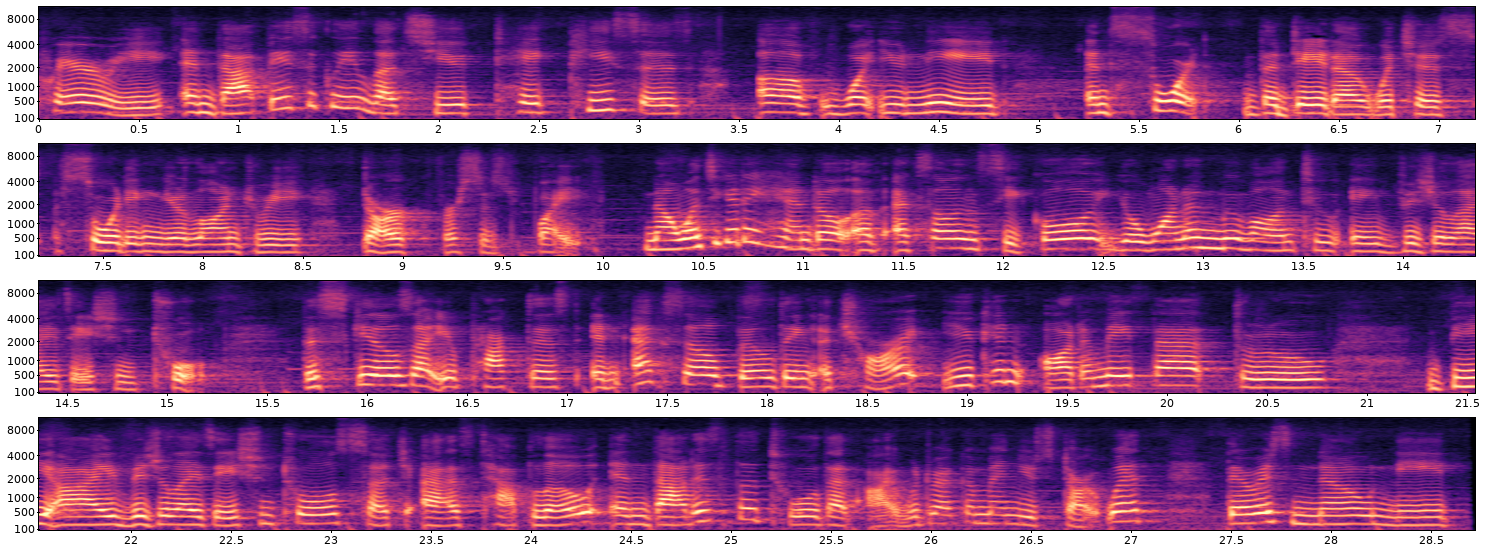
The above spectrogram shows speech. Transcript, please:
query, and that basically lets you take pieces of what you need and sort the data, which is sorting your laundry dark versus white. Now, once you get a handle of Excel and SQL, you'll want to move on to a visualization tool. The skills that you practiced in Excel building a chart, you can automate that through BI visualization tools such as Tableau, and that is the tool that I would recommend you start with. There is no need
